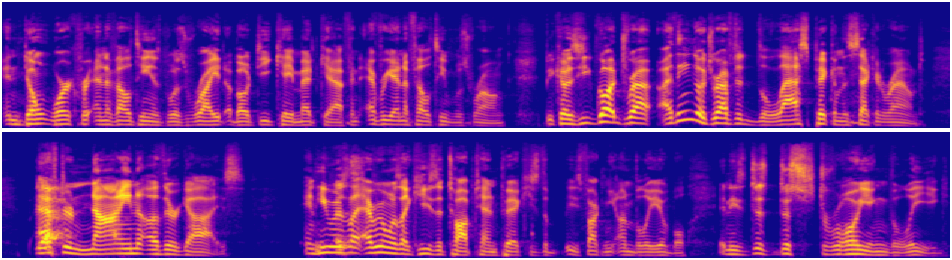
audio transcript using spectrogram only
and don't work for NFL teams was right about DK Metcalf, and every NFL team was wrong because he got draft. I think he got drafted the last pick in the second round Yeah. after nine other guys, and he was like, everyone was like, he's a top ten pick. He's the he's fucking unbelievable, and he's just destroying the league.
